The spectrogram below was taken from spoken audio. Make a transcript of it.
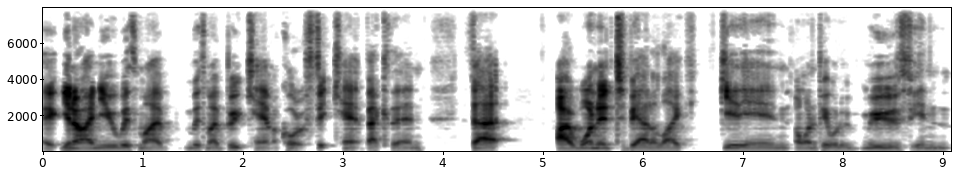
eh, you know, I knew with my with my boot camp, I called it Fit Camp back then, that I wanted to be able to like get in. I wanted people to move in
